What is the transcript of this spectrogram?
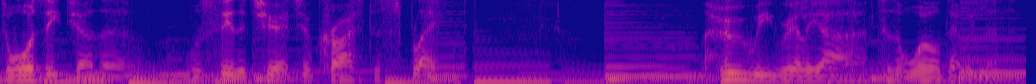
towards each other, we'll see the church of Christ display who we really are to the world that we live in.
